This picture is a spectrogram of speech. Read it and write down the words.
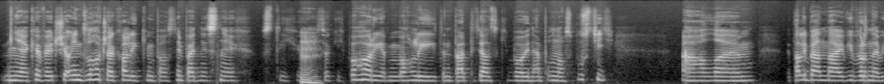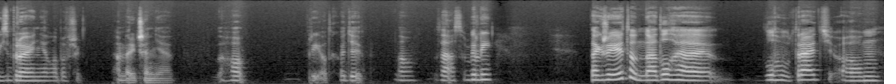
nejaké väčšie, oni dlho čakali, kým vlastne padne sneh z tých mm. vysokých pohorí, aby mohli ten partizánsky boj naplno spustiť, ale Taliban má aj výborné vyzbrojenie, lebo však Američania ho pri odchode no, zásobili. Takže je to na dlhé, dlhú trať. Um,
